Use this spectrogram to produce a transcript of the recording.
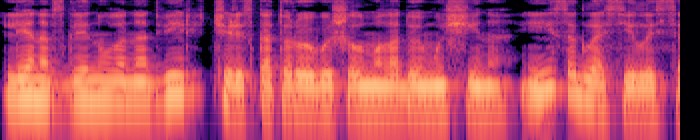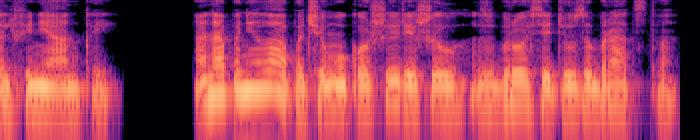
Лена взглянула на дверь, через которую вышел молодой мужчина, и согласилась с альфинианкой. Она поняла, почему Коши решил сбросить узы братства.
